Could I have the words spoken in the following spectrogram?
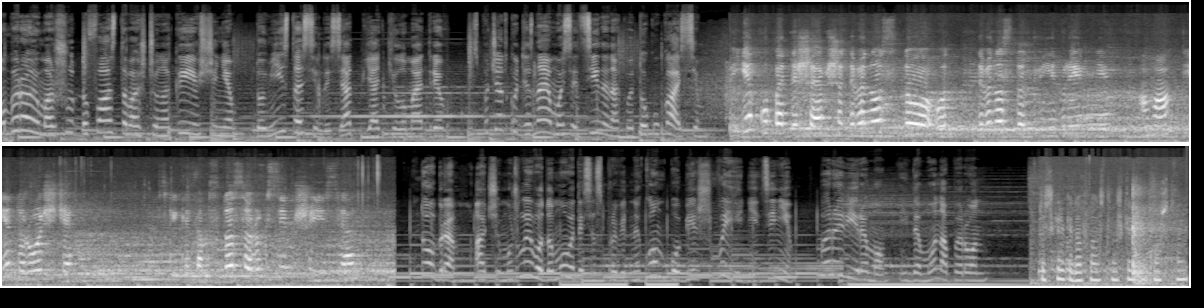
Обираю маршрут до Фастова, що на Київщині. До міста 75 кілометрів. Спочатку дізнаємося ціни на квиток у касі. Є купе дешевше 90, от 92 гривні, Ага. є дорожче. Скільки там? 147,60. Добре, а чи можливо домовитися з провідником по більш вигідній ціні? Перевіримо. Йдемо на перон. То скільки до фасту, скільки коштує?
